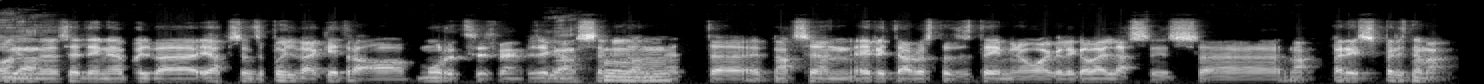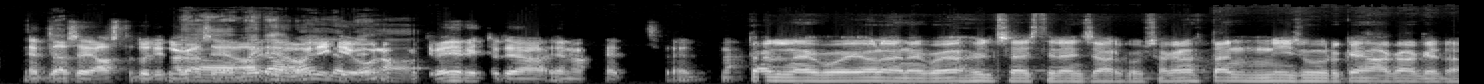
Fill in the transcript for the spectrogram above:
on ja. selline põlve, jah, see on see põlvekedra murd siis või mis iganes see nüüd on Mhm., et, et noh, see on eriti arvestades, et eelmine hooaeg oli ka väljas, siis äh, noh, päris, päris nõme. et ta see aasta tuli tagasi Ja ja, ja, oligi ju noh, motiveeritud ja, ja noh, et, et noh. tal nagu ei ole nagu jah, üldse hästi läinud see algus, aga noh, ta on nii suur keha ka, keda.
